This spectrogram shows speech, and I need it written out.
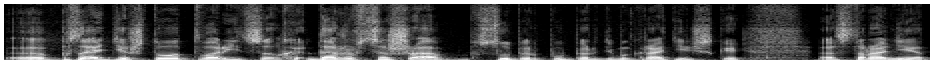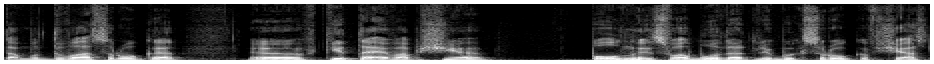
э, посмотрите, что творится даже в США, в супер-пупер демократической э, стране, там два срока, в Китае вообще полная свобода от любых сроков сейчас,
